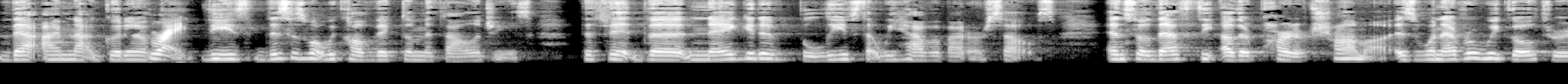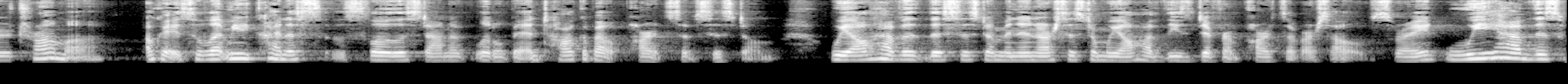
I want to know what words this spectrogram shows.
That I'm not good enough. Right. These, this is what we call victim mythologies. The, th- the negative beliefs that we have about ourselves. And so that's the other part of trauma is whenever we go through trauma, Okay, so let me kind of s- slow this down a little bit and talk about parts of system. We all have this system and in our system we all have these different parts of ourselves, right? We have this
